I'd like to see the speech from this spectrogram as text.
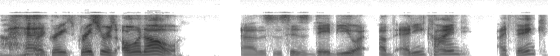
All right, Grace, Gracer is 0 0. Uh, this is his debut of any kind, I think.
